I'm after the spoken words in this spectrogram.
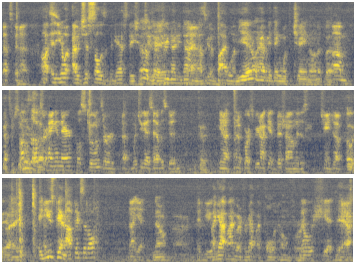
That's been a, Uh, and you know what? I just saw this at the gas station too. Okay. They're three ninety nine. Yeah. I was gonna buy one. Yeah, I don't have anything with the chain on it, but um, got some as long as the hooks stuff. are hanging there, those spoons or uh, what you guys have is good. Okay. Yeah, and of course, if you're not getting fish on them, they just change up. Oh yeah. Right. Hey, do you use Panoptix at all? Not yet. No. Have you? I got mine, but I forgot my pole at home for it. No shit. Yeah.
